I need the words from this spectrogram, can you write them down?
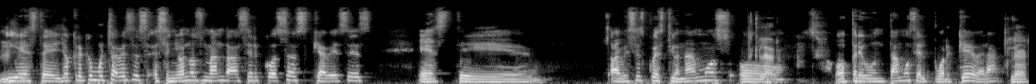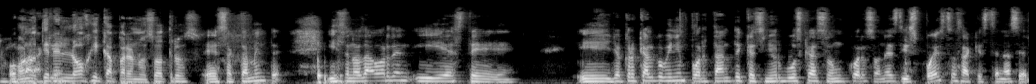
Y este, yo creo que muchas veces el Señor nos manda a hacer cosas que a veces, este, a veces cuestionamos o, o preguntamos el por qué, ¿verdad? Claro. O, no tienen lógica para nosotros. Exactamente. Y se nos da orden y este, y yo creo que algo bien importante que el Señor busca son corazones dispuestos a que estén a hacer.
